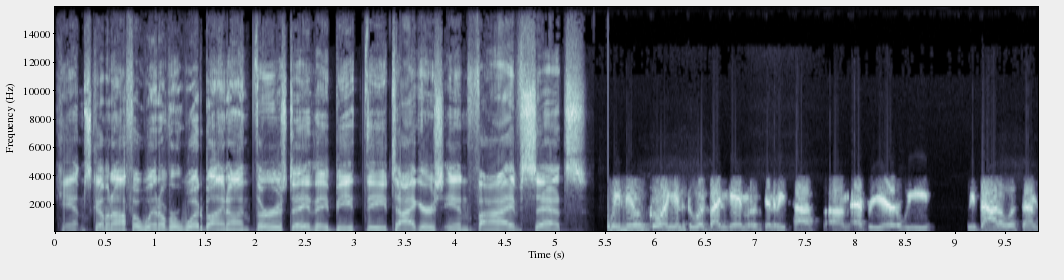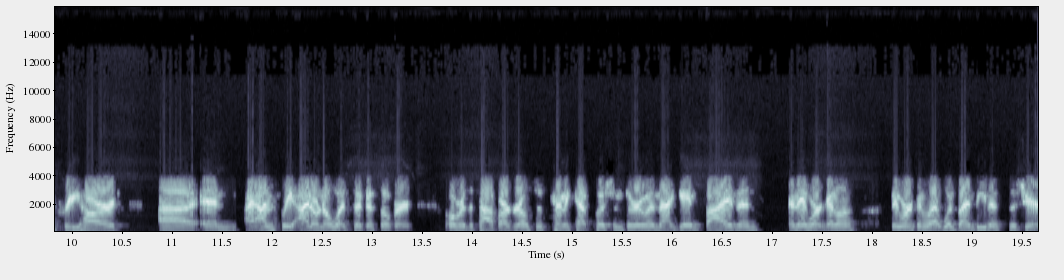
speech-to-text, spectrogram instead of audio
Camp's coming off a win over Woodbine on Thursday. They beat the Tigers in five sets. We knew going into the Woodbine game it was going to be tough. Um, every year we we battle with them pretty hard, uh, and I honestly I don't know what took us over over the top. Our girls just kind of kept pushing through in that game five, and and they weren't gonna they weren't gonna let Woodbine beat us this year.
